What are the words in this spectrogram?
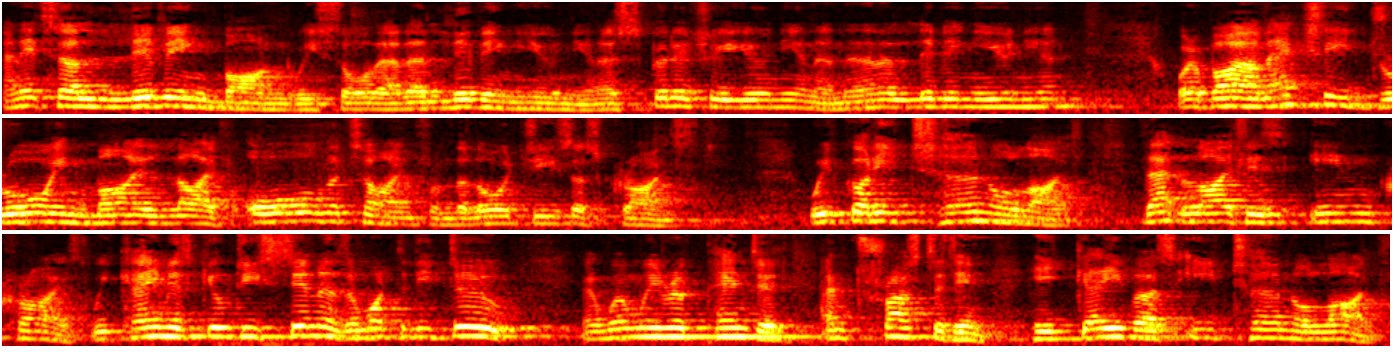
And it's a living bond, we saw that, a living union, a spiritual union and then a living union, whereby I'm actually drawing my life all the time from the Lord Jesus Christ. We've got eternal life. That life is in Christ. We came as guilty sinners, and what did He do? And when we repented and trusted Him, He gave us eternal life.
